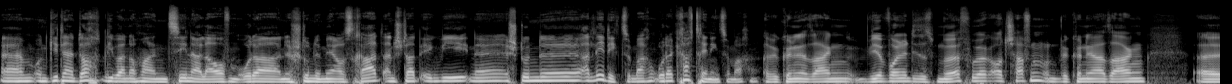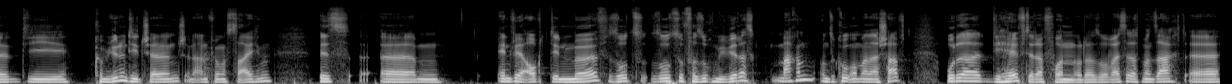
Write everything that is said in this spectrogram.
ähm, und geht dann doch lieber nochmal einen Zehner laufen oder eine Stunde mehr aufs Rad, anstatt irgendwie eine Stunde Athletik zu machen oder Krafttraining zu machen. Aber wir können ja sagen, wir wollen ja dieses Murph-Workout schaffen und wir können ja sagen, äh, die Community Challenge, in Anführungszeichen, ist ähm, entweder auch den Murph so zu, so zu versuchen, wie wir das machen und zu gucken, ob man das schafft, oder die Hälfte davon oder so. Weißt du, dass man sagt, äh,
